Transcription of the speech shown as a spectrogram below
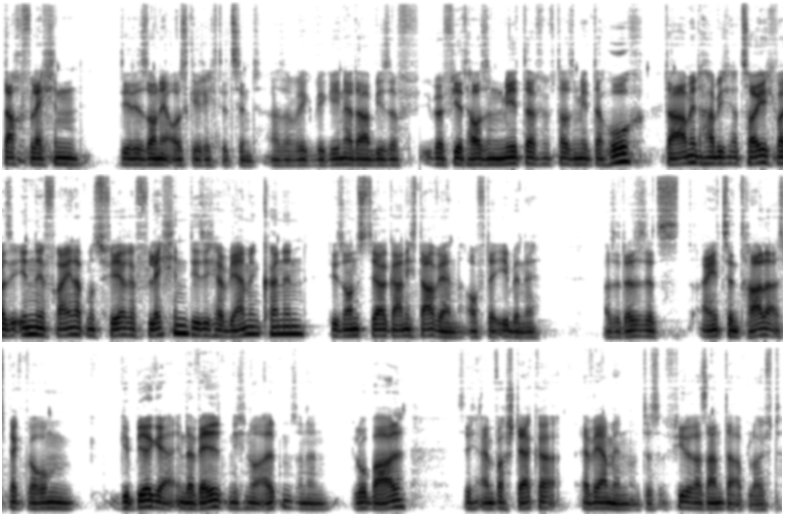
Dachflächen, die der Sonne ausgerichtet sind. Also wir, wir gehen ja da bis auf über 4000 Meter, 5000 Meter hoch. Damit habe ich, erzeuge ich quasi in der freien Atmosphäre Flächen, die sich erwärmen können, die sonst ja gar nicht da wären auf der Ebene. Also das ist jetzt ein zentraler Aspekt, warum Gebirge in der Welt, nicht nur Alpen, sondern global, sich einfach stärker erwärmen und das viel rasanter abläuft.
